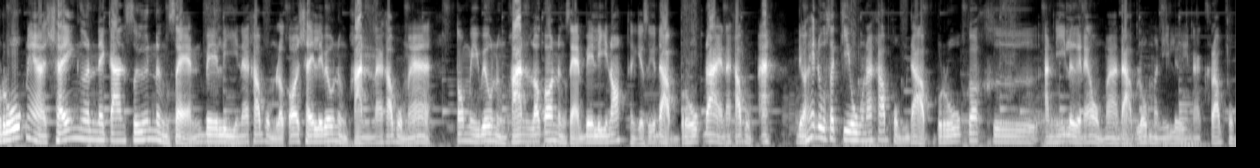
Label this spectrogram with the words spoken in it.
บรู๊คเนี่ยใช้เงินในการซื้อ 1 0 0 0 0แสนเบลีนะครับผมแล้วก็ใช้เลเวล 1000 นะครับผมนะต้องมีเวล 1000 แล้วก็ 1 0 0 0 0แสนเบลีเนาะถึงจะซื้อดาบบรู๊คได้นะครับผมอะ เดี๋ยวให้ดูสกิลนะครับผมดาบบรูคก็คืออันนี้เลยนะผมมาดาบล่มอันนี้เลยนะครับ ผม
